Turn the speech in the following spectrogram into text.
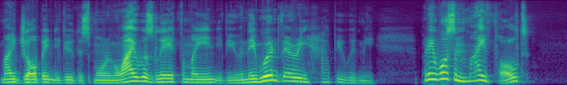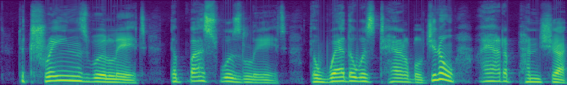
my job interview this morning, or I was late for my interview, and they weren't very happy with me. But it wasn't my fault. The trains were late. The bus was late. The weather was terrible. Do you know, I had a puncture.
